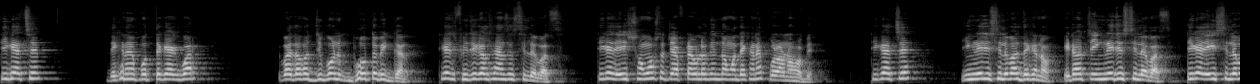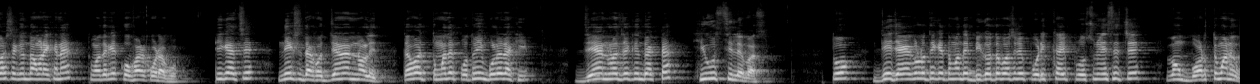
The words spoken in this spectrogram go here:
ঠিক আছে? দেখে নেবে প্রত্যেকে একবার। এবার দেখো জীবন, ভৌত বিজ্ঞান। ঠিক আছে? ফিজিক্যাল সায়েন্সের সিলেবাস ঠিক আছে? এই সমস্ত চ্যাপ্টারগুলো কিন্তু আমাদের এখানে পড়ানো হবে। ঠিক আছে? ইংরেজি সিলেবাস দেখে নাও। এটা হচ্ছে ইংরেজি সিলেবাস ঠিক আছে? এই সিলেবাসটা কিন্তু আমরা এখানে তোমাদেরকে কভার করাবো। ঠিক আছে? নেক্সট দেখো জেনারেল নলেজ দেখো, তোমাদের প্রথমেই বলে রাখি জেনারেল নলেজে কিন্তু একটা হিউজ সিলেবাস তো যে জায়গাগুলো থেকে তোমাদের বিগত বছরের পরীক্ষায় প্রশ্ন এসেছে এবং বর্তমানেও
